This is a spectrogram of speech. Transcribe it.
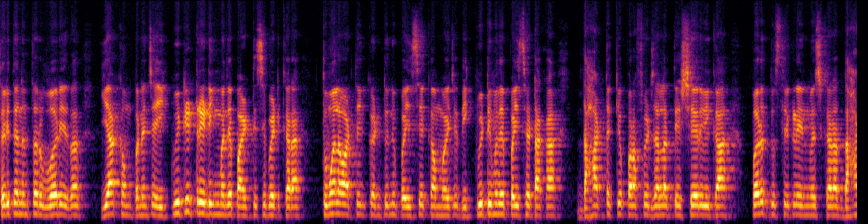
तरी त्यानंतर वर येतात. या कंपन्यांच्या इक्विटी ट्रेडिंगमध्ये पार्टिसिपेट करा. तुम्हाला वाटतं की कंटिन्यू पैसे कमवायचे इक्विटीमध्ये पैसे टाका दहा टक्के प्रॉफिट झाला ते शेअर विका परत दुसरीकडे इन्व्हेस्ट करा दहा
